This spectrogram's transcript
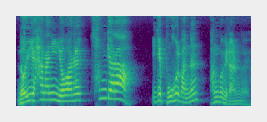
너희 하나님 여호와를 섬겨라. 이게 복을 받는 방법이라는 거예요.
